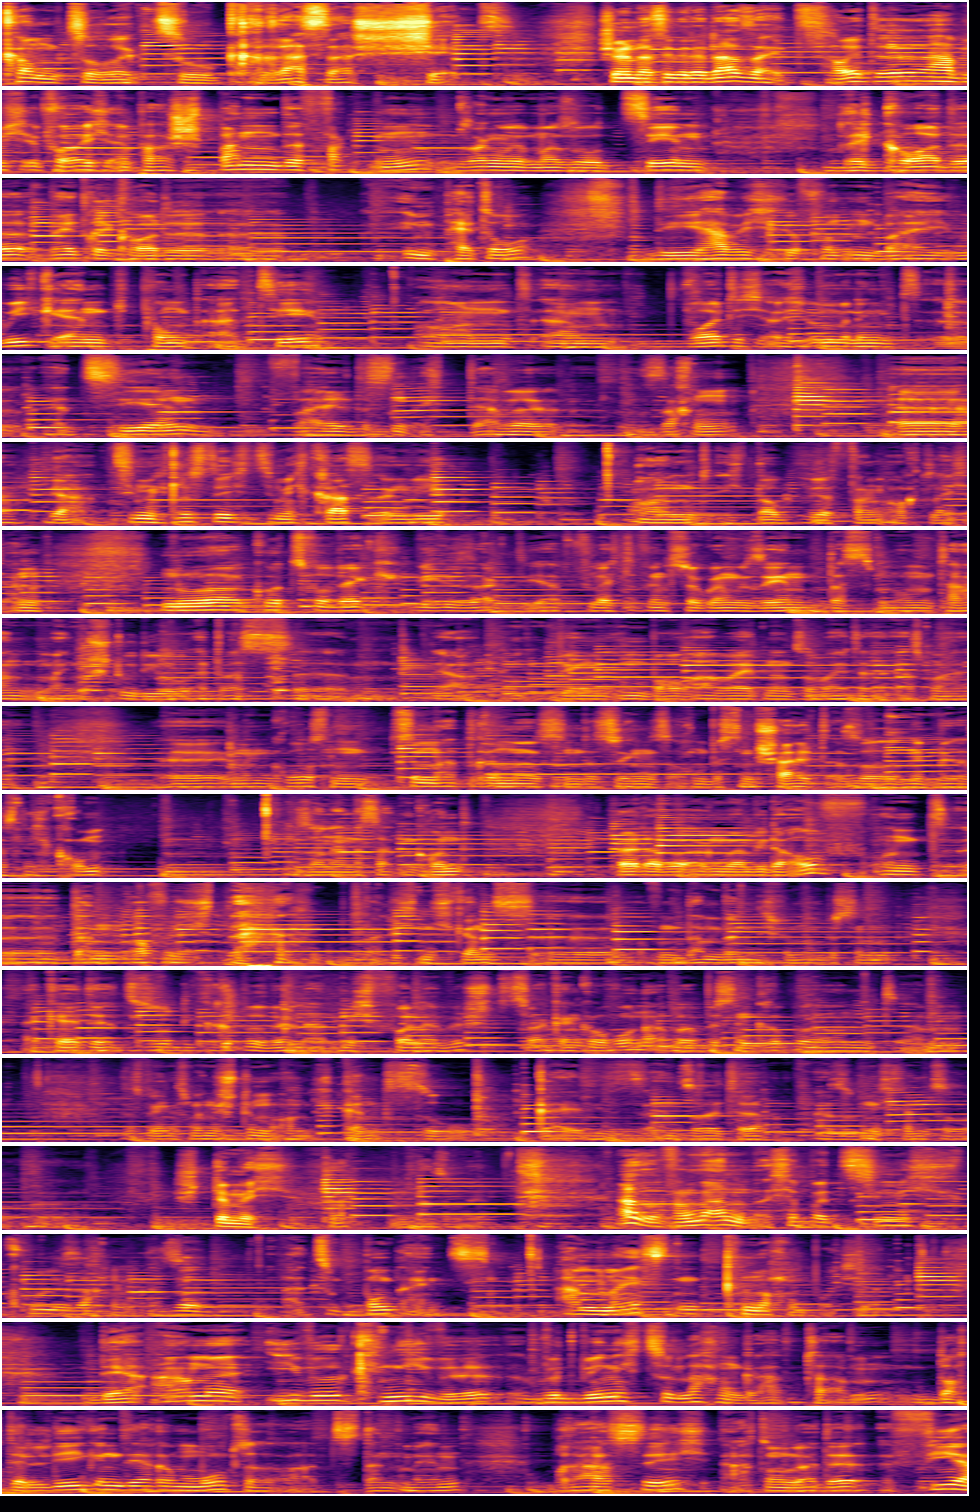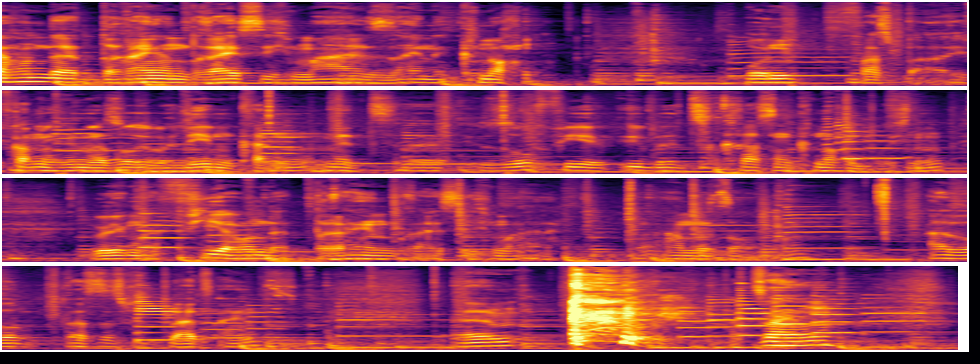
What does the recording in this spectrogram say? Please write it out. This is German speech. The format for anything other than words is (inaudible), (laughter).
willkommen zurück zu krasser Shit. Schön, dass ihr wieder da seid. Heute habe ich für euch ein paar spannende Fakten, sagen wir mal so 10 Rekorde, Weltrekorde äh, im Petto. Die habe ich gefunden bei weekend.at und ähm, wollte ich euch unbedingt äh, erzählen, weil das sind echt derbe Sachen. Äh, ja, ziemlich lustig, ziemlich krass irgendwie. Und ich glaube, wir fangen auch gleich an. Nur kurz vorweg, wie gesagt, ihr habt vielleicht auf Instagram gesehen, dass momentan mein Studio etwas, äh, ja, wegen Umbauarbeiten und so weiter, erstmal äh, in einem großen Zimmer drin ist und deswegen ist auch ein bisschen Schalt. Also nehmt mir das nicht krumm, sondern das hat einen Grund hört aber irgendwann wieder auf und äh, dann hoffe ich, (laughs) weil ich nicht ganz äh, auf dem Damm bin, ich bin noch ein bisschen erkältet, so die Grippewelle hat mich voll erwischt. Zwar kein Corona, aber ein bisschen Grippe und ähm, deswegen ist meine Stimme auch nicht ganz so geil, wie sie sein sollte. Also nicht ganz so äh, stimmig, (laughs) wenn man so will. Also fangen wir an. Ich habe heute ziemlich coole Sachen. Also äh, zu Punkt 1. Am meisten Knochenbrüche. Der arme Evil Knievel wird wenig zu lachen gehabt haben, doch der legendäre Motorrad-Stuntman brach sich, Achtung Leute, 433 Mal seine Knochen. Unfassbar. Ich frage mich, wie man so überleben kann mit äh, so viel übelst krassen Knochenbrüchen. Überlegen mal 433 Mal. Arme Sau. Ne? Also, das ist Platz 1. Ähm, (coughs)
